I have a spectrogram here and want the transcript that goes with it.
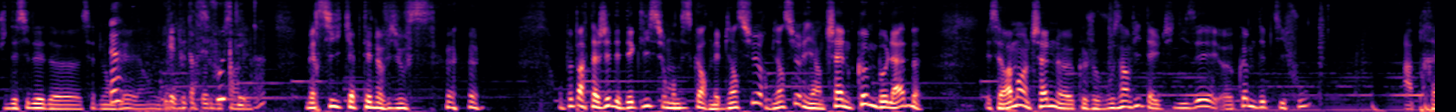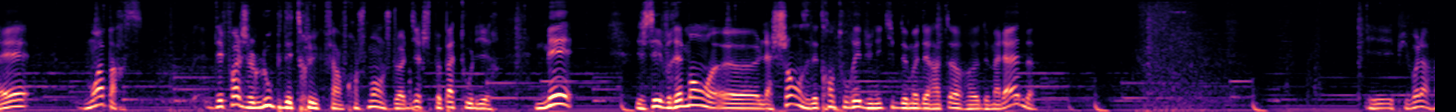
J'ai décidé de. C'est de l'anglais. hein, Il est tout à fait fou. Steve. Merci, Captain Obvious. On peut partager des decklists sur mon Discord, mais bien sûr, bien sûr, il y a un chan Combo Lab. Et c'est vraiment un chan euh, que je vous invite à utiliser euh, comme des petits fous. Après, moi, par... des fois, je loupe des trucs. Enfin, franchement, je dois le dire, je peux pas tout lire. Mais j'ai vraiment euh, la chance d'être entouré d'une équipe de modérateurs euh, de malades. Et, puis voilà.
